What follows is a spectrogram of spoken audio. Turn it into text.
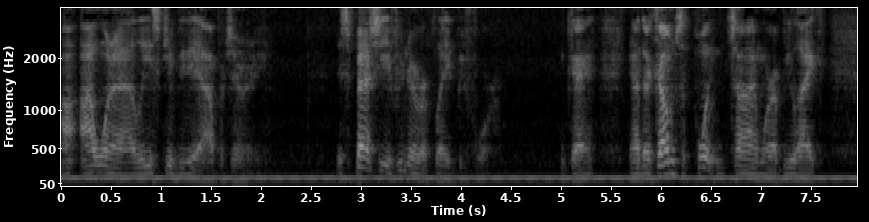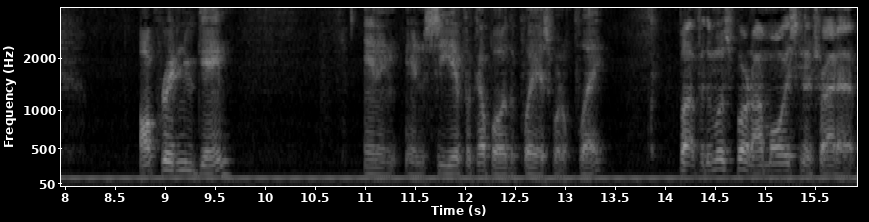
I, I want to at least give you the opportunity, especially if you've never played before. Okay. Now there comes a point in time where I'll be like, I'll create a new game, and and see if a couple other players want to play. But for the most part, I'm always going to try to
